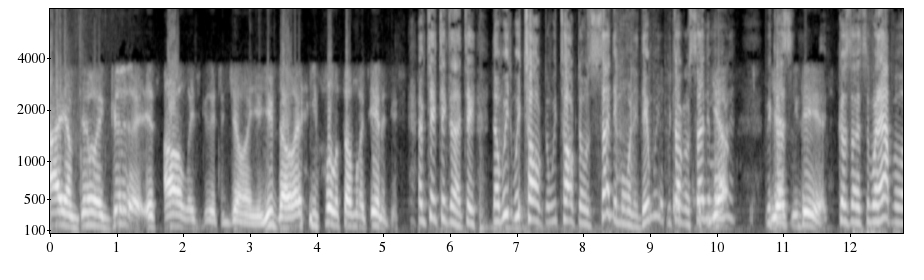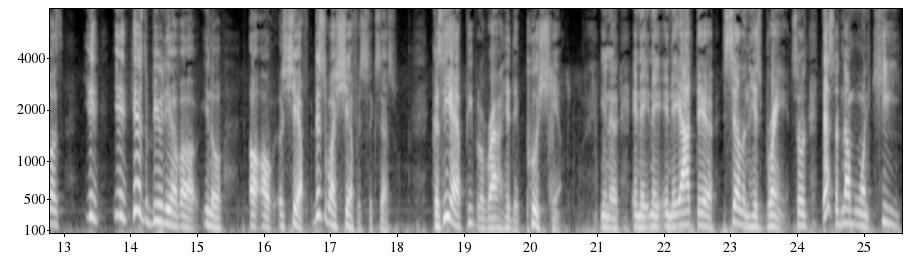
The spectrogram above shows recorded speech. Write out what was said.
I am doing good. It's always good to join you. You know, you're full of so much energy. Hey, take, take that. Take, now we we talked we talked on Sunday morning, didn't we? We talked on Sunday yep. morning. Because, yes, you did. Because uh, so what happened was, you, you, here's the beauty of uh, you know, uh, a chef. This is why chef is successful, because he have people around here that push him, you know, and they, and they and they out there selling his brand. So that's the number one key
